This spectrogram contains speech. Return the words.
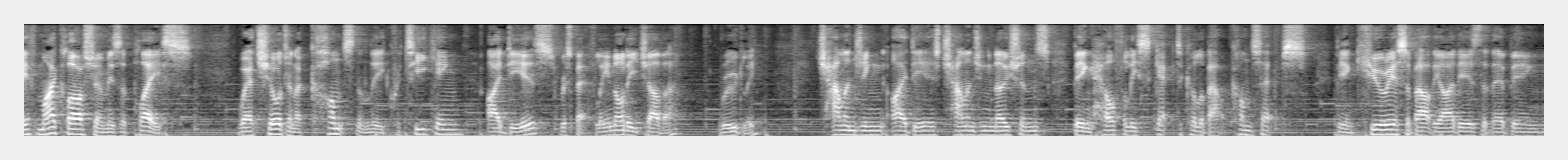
if my classroom is a place where children are constantly critiquing ideas respectfully, not each other, rudely, challenging ideas, challenging notions, being healthily skeptical about concepts, being curious about the ideas that they're being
